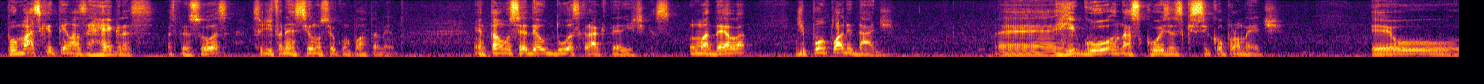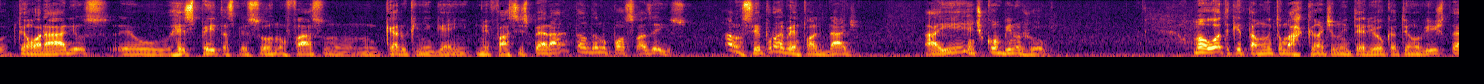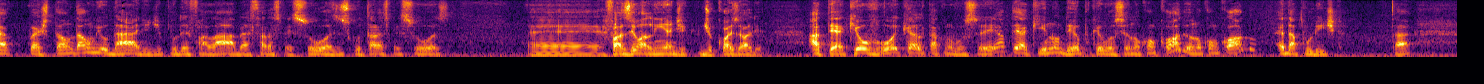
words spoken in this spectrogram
Por mais que tenham as regras, as pessoas se diferenciam no seu comportamento. Então você deu duas características. Uma delas de pontualidade, é, rigor nas coisas que se compromete. Eu tenho horários, eu respeito as pessoas, não faço, não, não quero que ninguém me faça esperar, então eu não posso fazer isso. A não ser por uma eventualidade. Aí a gente combina o jogo. Uma outra que está muito marcante no interior que eu tenho visto é a questão da humildade, de poder falar, abraçar as pessoas, escutar as pessoas, é, fazer uma linha de, de coisa, olha, até aqui eu vou e quero estar com você, até aqui não deu porque você não concorda, eu não concordo, é da política. Tá?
